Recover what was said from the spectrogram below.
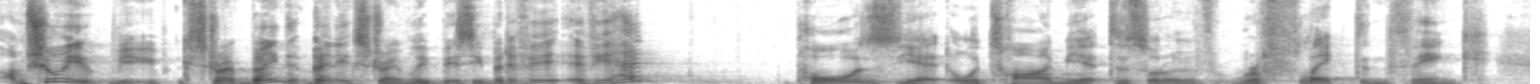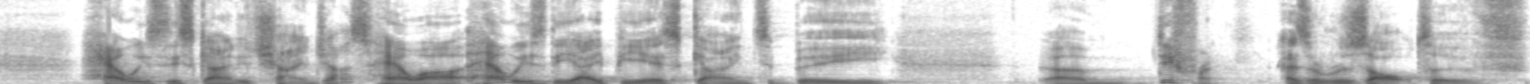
I'm sure you've been, been extremely busy, but if you, have you had pause yet or time yet to sort of reflect and think, how is this going to change us? How, are, how is the APS going to be um, different as a result of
